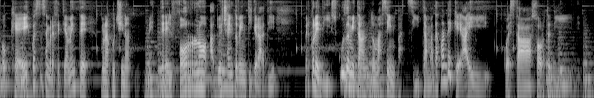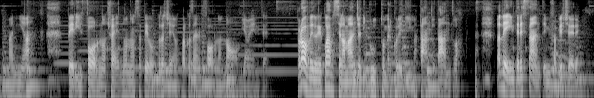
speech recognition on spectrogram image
Ok, questa sembra effettivamente una cucina Mettere il forno a 220 gradi Mercoledì, scusami tanto, ma sei impazzita? Ma da quando è che hai questa sorta di mania per il forno? Cioè, no, non sapevo, cosa c'è? Qualcosa nel forno? No, ovviamente. Però vedo che qua se la mangia di brutto mercoledì, ma tanto, tanto. Vabbè, interessante, mi fa piacere.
